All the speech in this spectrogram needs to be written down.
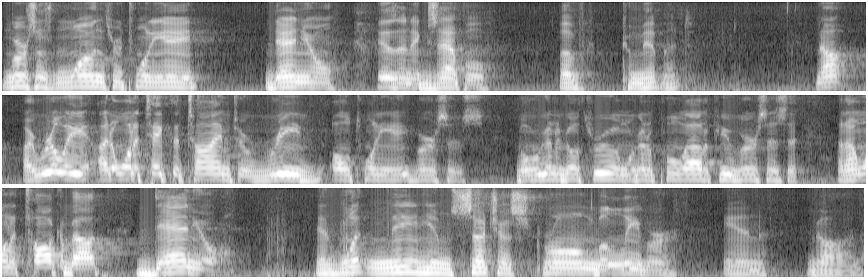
verses 1 through 28, Daniel is an example of commitment. Now, I really I don't want to take the time to read all 28 verses, but we're going to go through and we're going to pull out a few verses that, and I want to talk about Daniel and what made him such a strong believer in God.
